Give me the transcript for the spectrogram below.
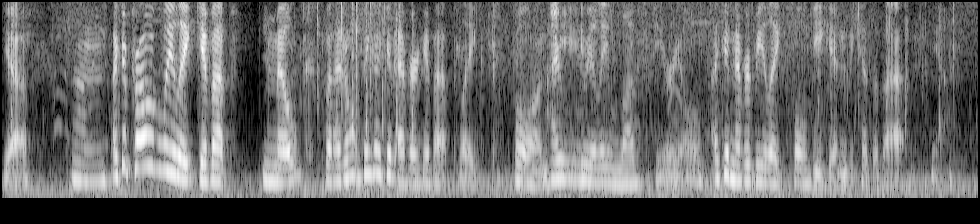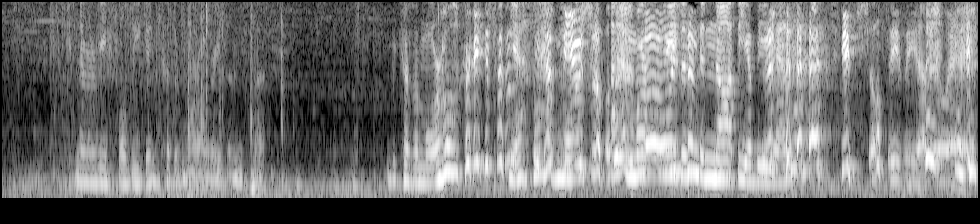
Yeah. Um, I could probably like give up milk, but I don't think I could ever give up like full on I cheese. really love cereal. I could never be like full vegan because of that. Yeah. Never be full vegan because of moral reasons, but Because of moral reasons. yes, I have it's more, usual. I have moral no reasons to not be a vegan. That's usually the other way.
